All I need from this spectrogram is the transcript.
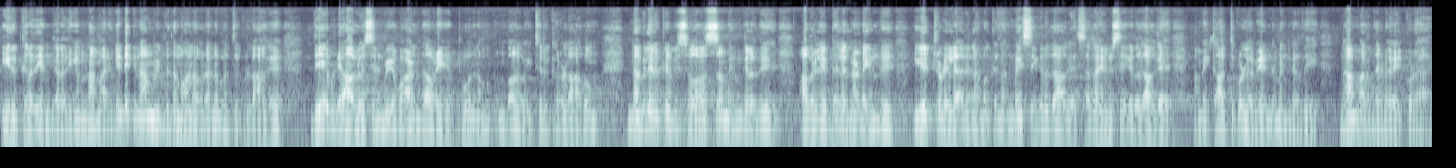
இருக்கிறது என்கிறதையும் நாம் அறிந்து இன்றைக்கு நாம் விவிதமான ஒரு அனுபவத்துக்குள்ளாக தேவனுடைய ஆலோசனை வாழ்ந்து அவரை எப்போது நமக்கு முன்பாக வைத்திருக்கிறவர்களாகும் நம்மில் இருக்கிற விசுவாசம் என்கிறது அவர்களை பலன் அடைந்து ஏற்றொழில் அது நமக்கு நன்மை செய்கிறதாக சகாயம் செய்கிறதாக நம்மை காத்துக்கொள்ள வேண்டும் என்கிறது. நாம் மறந்துவிடவே கூடாது.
